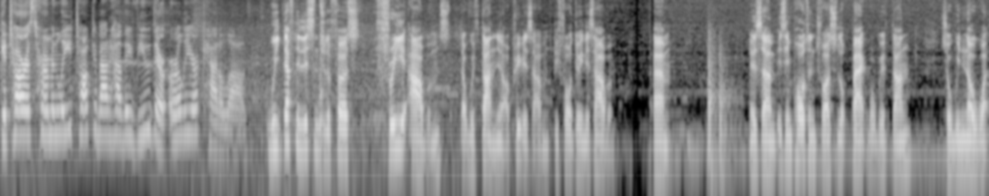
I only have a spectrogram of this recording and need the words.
Guitarist Herman Li talked about how they view their earlier catalog. We definitely listened to the first three albums that we've done, you know, our previous albums, before doing this album. Um, it's, um, it's important for us to look back what we've done so we know what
